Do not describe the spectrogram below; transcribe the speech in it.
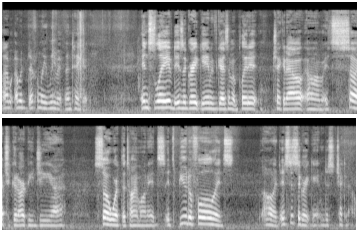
I, I would definitely leave it and take it. Enslaved is a great game. If you guys haven't played it, check it out. Um, it's such a good RPG. Uh, so worth the time on it. It's it's beautiful. It's oh, it's just a great game. Just check it out.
